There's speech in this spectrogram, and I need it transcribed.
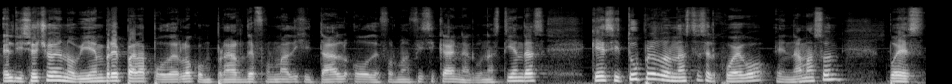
el 18 de noviembre para poderlo comprar de forma digital o de forma física en algunas tiendas. Que si tú perdonaste el juego en Amazon, pues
